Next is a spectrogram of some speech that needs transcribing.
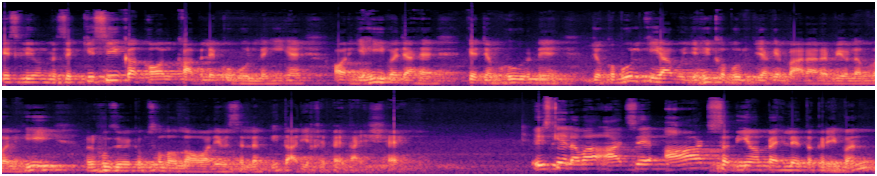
اس لیے ان میں سے کسی کا قول قابل قبول نہیں ہے اور یہی وجہ ہے کہ جمہور نے جو قبول کیا وہ یہی قبول کیا کہ بارہ ربیع الاول ہی حضور صلی اللہ علیہ وسلم کی تاریخ پیدائش ہے۔ اس کے علاوہ آج سے آٹھ صدیاں پہلے تقریباً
